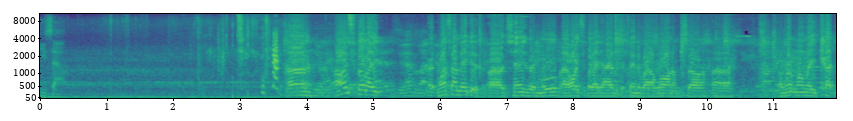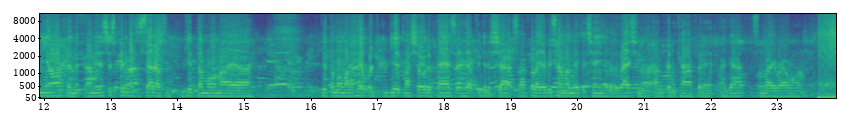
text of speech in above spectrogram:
Peace out. Um, I always feel like once I make a uh, change or move, I always feel like I have a defender where I want them. So uh, I went one way, cut me off, and I mean it's just pretty much a setup to get them on my uh, get them on my hip or get my shoulder past their hip to get a shot. So I feel like every time I make a change direction, I- I'm pretty confident I got somebody where I want them.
